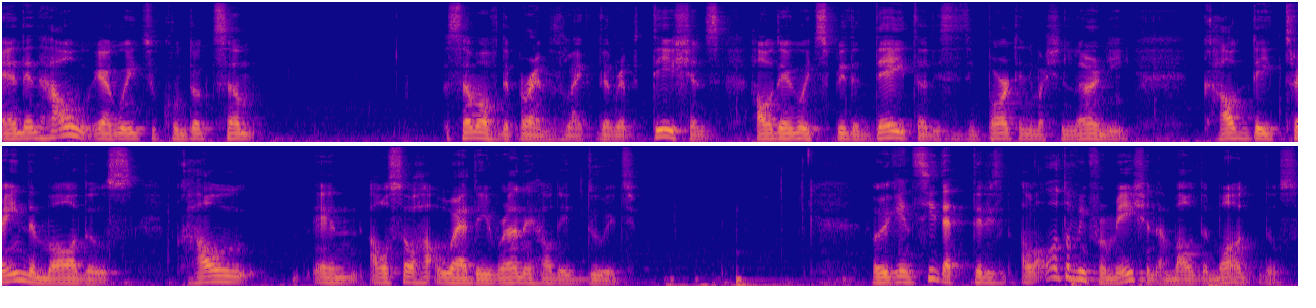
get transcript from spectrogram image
and then how we are going to conduct some some of the parameters like the repetitions, how they're going to split the data, this is important in machine learning, how they train the models, how and also how, where they run and how they do it. So you can see that there is a lot of information about the models,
